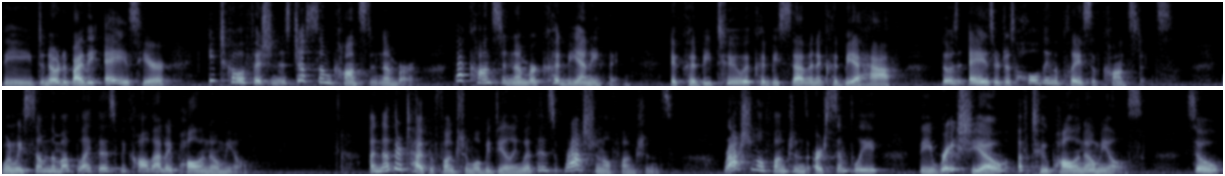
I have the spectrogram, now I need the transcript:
the denoted by the a's here, each coefficient is just some constant number. That constant number could be anything. It could be 2, it could be 7, it could be a half. Those a's are just holding the place of constants. When we sum them up like this, we call that a polynomial. Another type of function we'll be dealing with is rational functions. Rational functions are simply the ratio of two polynomials. So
